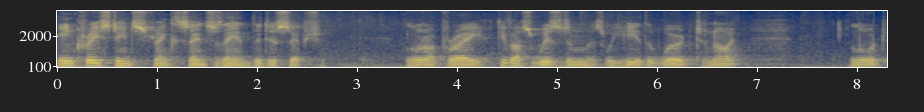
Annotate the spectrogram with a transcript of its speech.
increased in strength since then, the deception. Lord, I pray, give us wisdom as we hear the word tonight. Lord,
